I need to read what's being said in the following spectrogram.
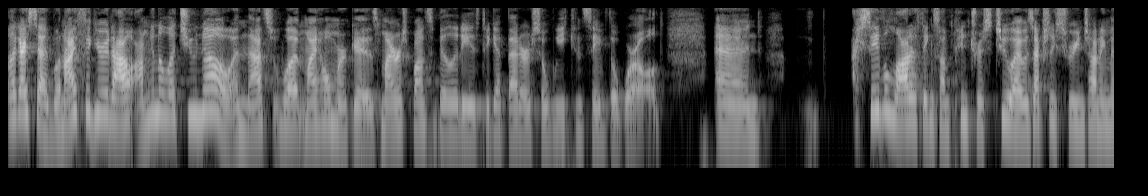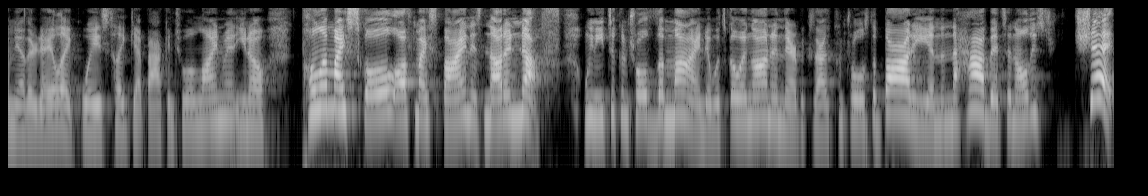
like I said, when I figure it out, I'm going to let you know. And that's what my homework is. My responsibility is to get better so we can save the world. And I save a lot of things on Pinterest too. I was actually screenshotting them the other day, like ways to like get back into alignment. You know, pulling my skull off my spine is not enough. We need to control the mind and what's going on in there because that controls the body and then the habits and all these shit.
